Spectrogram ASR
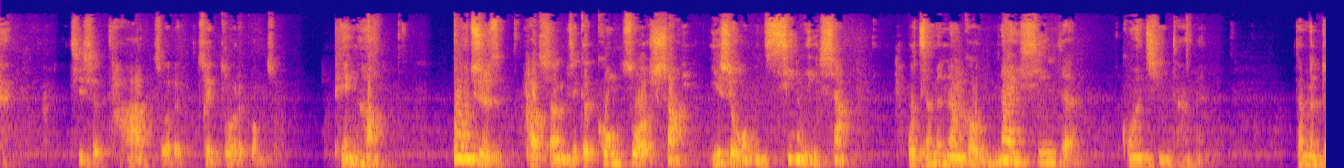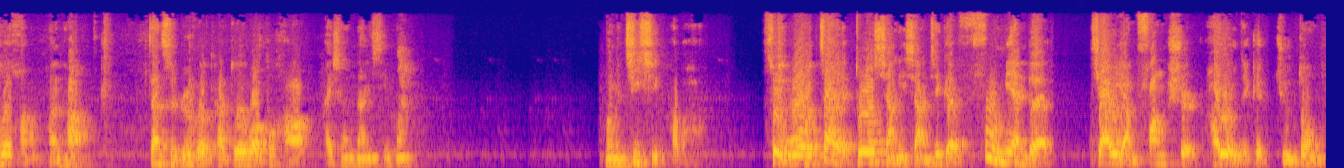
其实他做的最多的工作，平衡，不止好像这个工作上，也是我们心理上，我怎么能够耐心的。关心他们，他们对好很好，但是如果他对我不好，还是很担心吗？我们继续好不好？所以我再多想一想这个负面的教养方式，还有这个主动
